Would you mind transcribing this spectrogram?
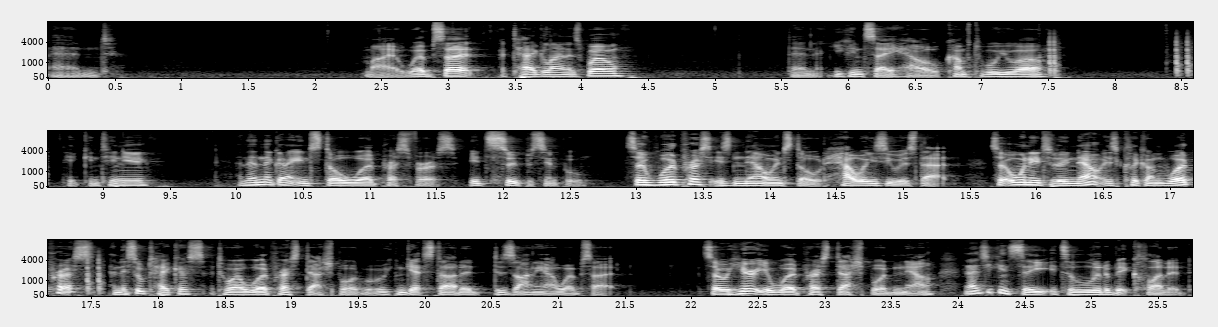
and my website, a tagline as well. Then you can say how comfortable you are, hit continue, and then they're going to install WordPress for us. It's super simple. So WordPress is now installed. How easy was that? So all we need to do now is click on WordPress and this will take us to our WordPress dashboard where we can get started designing our website. So we're here at your WordPress dashboard now, and as you can see, it's a little bit cluttered.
